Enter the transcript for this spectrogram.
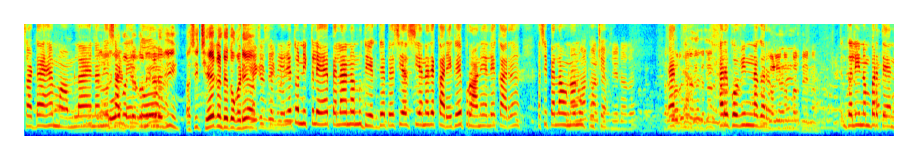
ਸਾਡਾ ਇਹ ਮਾਮਲਾ ਹੈ ਇਹਨਾਂ ਨੇ ਸਾਡੇ ਤੋਂ ਜੀ। ਅਸੀਂ 6 ਘੰਟੇ ਤੋਂ ਖੜੇ ਆ। ਸਵੇਰੇ ਤੋਂ ਨਿਕਲੇ ਆ, ਪਹਿਲਾਂ ਇਹਨਾਂ ਨੂੰ ਦੇਖਦੇ ਪਏ ਸੀ। ਅਸੀਂ ਇਹਨਾਂ ਦੇ ਘਰੇ ਗਏ ਪੁਰਾਣੇ ਵਾਲੇ ਘਰ। ਅਸੀਂ ਪਹਿਲਾਂ ਉਹਨਾਂ ਨੂੰ ਪੁੱਛਿਆ। ਇਹਨਾਂ ਦਾ? ਹਰਗੋਬਿੰਦ ਨਗਰ। ਗਲੀ ਨੰਬਰ 3 ਗਲੀ ਨੰਬਰ 3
